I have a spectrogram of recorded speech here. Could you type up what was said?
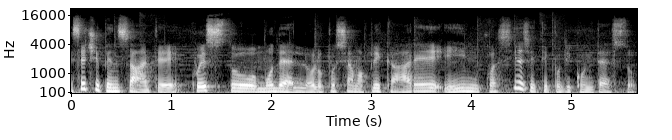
E se ci pensate, questo modello lo possiamo applicare in qualsiasi tipo di contesto,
